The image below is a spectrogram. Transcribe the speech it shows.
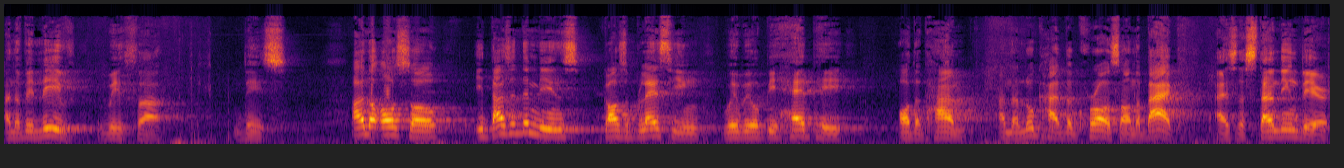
And we live with uh, this. And also, it doesn't mean God's blessing, we will be happy all the time. And look at the cross on the back as the standing there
